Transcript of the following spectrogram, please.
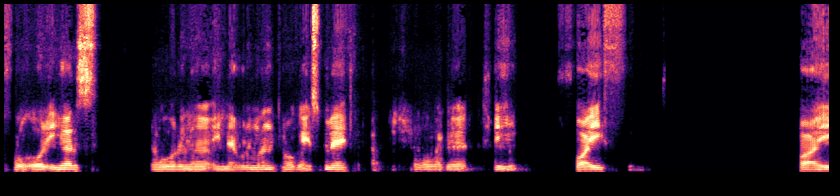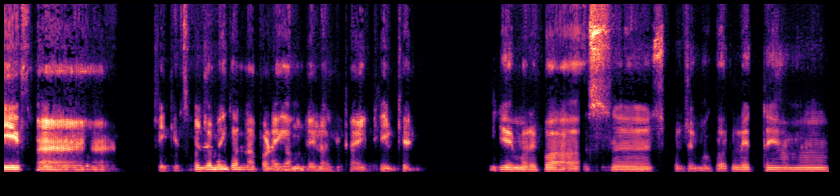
फोर ईयर्स और इलेवन मंथ हो गया इसमें। और थ्री फाइव फाइव ठीक है, इसको जमा ही करना पड़ेगा मुझे लगता है, ठीक है। ये हमारे पास, इसको जमा कर लेते हैं हम।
